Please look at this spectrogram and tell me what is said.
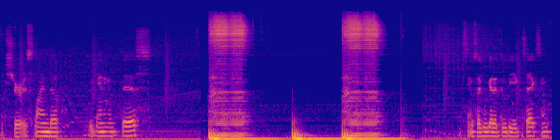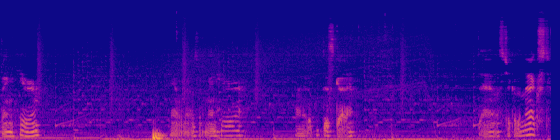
Make sure it's lined up beginning of this Seems like we gotta do the exact same thing here. Okay, we're gonna zoom in here. Line it up with this guy. Then let's check out the next.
